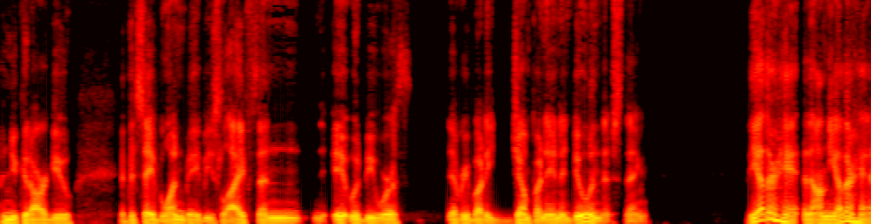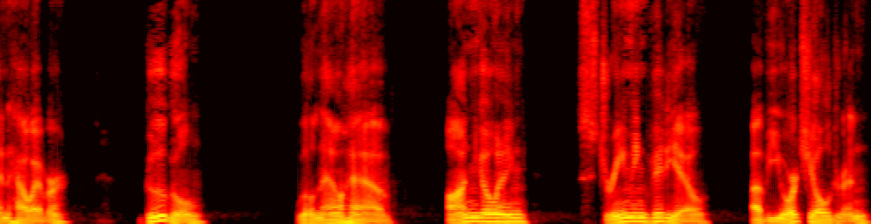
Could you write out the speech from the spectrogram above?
And you could argue if it saved one baby's life, then it would be worth everybody jumping in and doing this thing. The other hand, on the other hand, however, Google will now have ongoing streaming video of your children.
